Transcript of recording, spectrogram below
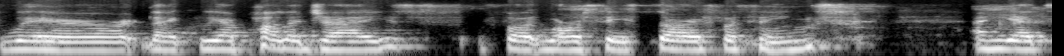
where like we apologize for or say sorry for things. And yet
